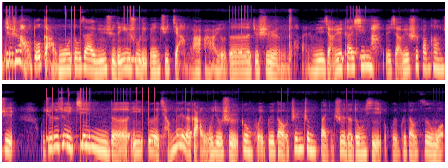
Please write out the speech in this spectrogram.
其实好多感悟都在允许的艺术里面去讲了啊，有的就是反正越讲越开心吧，越讲越释放抗拒。我觉得最近的一个强烈的感悟就是更回归到真正本质的东西，回归到自我。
